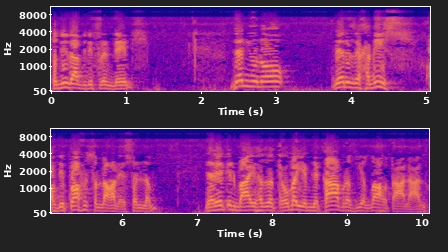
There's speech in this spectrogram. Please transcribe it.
So these are the different names. Then you know, there is a hadith of the Prophet wasallam narrated by Hazrat Ubay ibn Ka'b radiyallahu ta'ala anhu.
